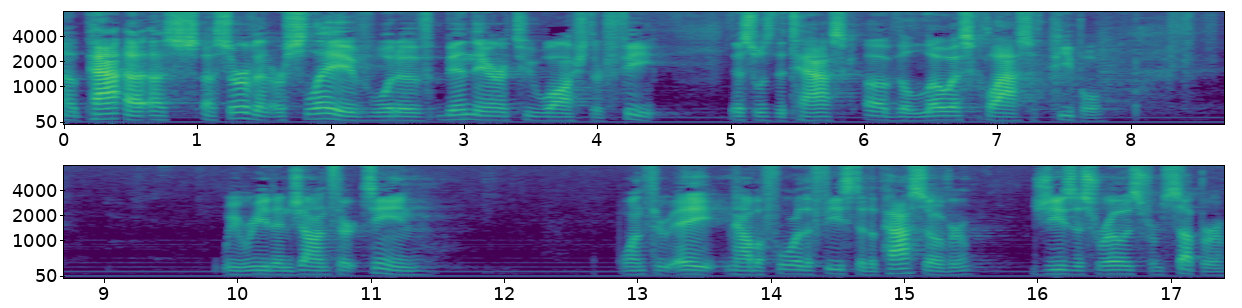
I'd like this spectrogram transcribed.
a, pa- a, a, servant or slave would have been there to wash their feet. This was the task of the lowest class of people. We read in John 13, 1 through 8 Now, before the feast of the Passover, Jesus rose from supper.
